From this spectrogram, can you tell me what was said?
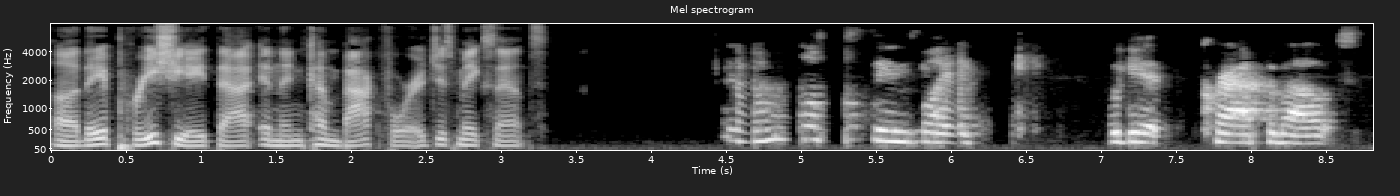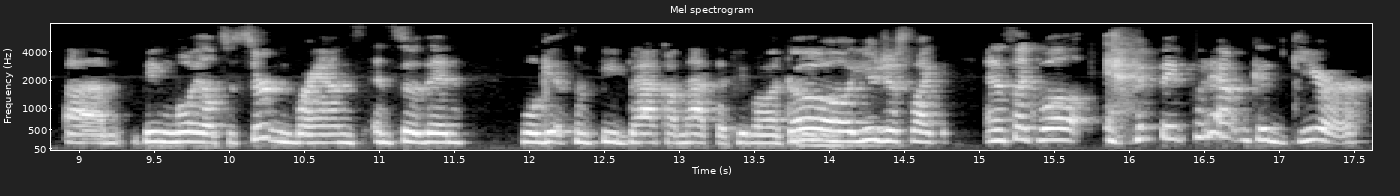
Uh, they appreciate that and then come back for it. It just makes sense. It almost seems like we get crap about um, being loyal to certain brands, and so then we'll get some feedback on that that people are like, "Oh, you're just like," and it's like, well, if they put out good gear.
